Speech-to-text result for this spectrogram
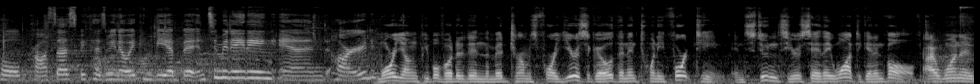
whole process because we know it can be a bit intimidating and hard. More young people voted in the midterms four years ago than in 2014, and students here say they want to get involved. I want to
